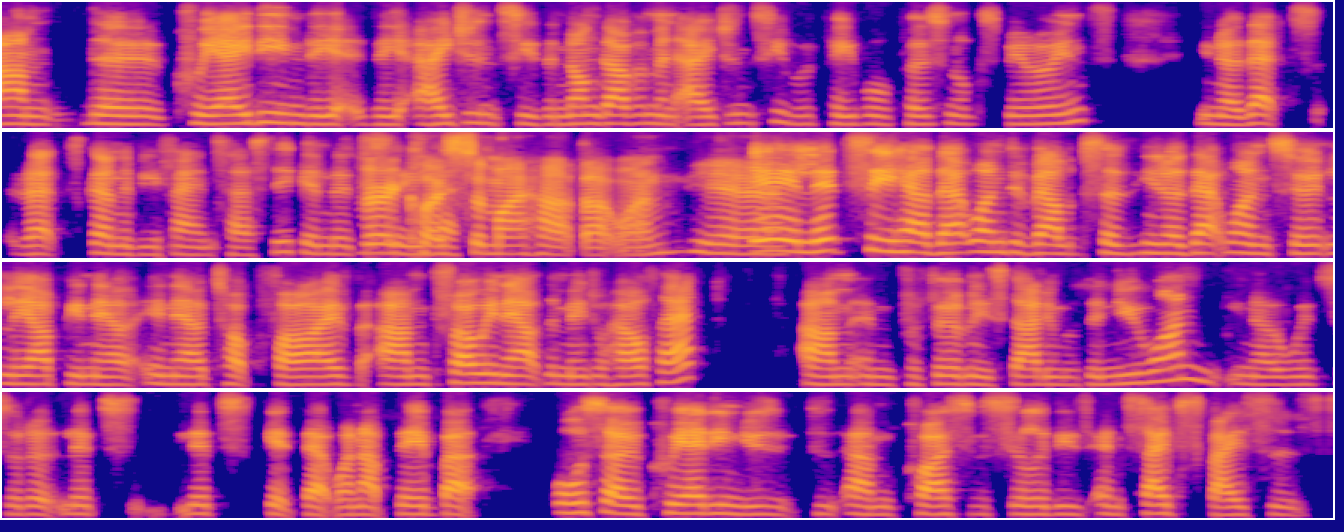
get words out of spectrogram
Um, the creating the the agency, the non-government agency with people with personal experience, you know that's that's going to be fantastic and it's very close how, to my heart that one yeah yeah let's see how that one develops so you know that one's certainly up in our in our top five um, throwing out the mental health act um, and preferably starting with a new one you know with sort of let's let's get that one up there but also creating new um, crisis facilities and safe spaces.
